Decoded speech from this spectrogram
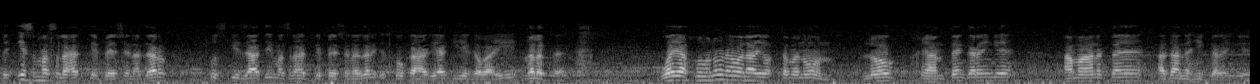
تو اس مسلحت کے پیش نظر، اس کی ذاتی مسلحت کے پیش نظر اس کو کہا گیا کہ یہ گواہی غلط ہے۔ وہ یقون والا تمنون لوگ خیانتیں کریں گے، امانتیں ادا نہیں کریں گے۔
